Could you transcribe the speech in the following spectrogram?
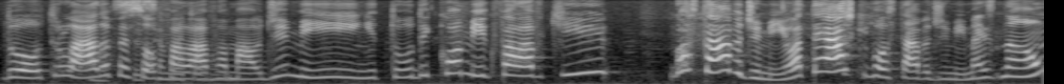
Do outro lado, Nossa, a pessoa é falava mal de mim e tudo, e comigo falava que gostava de mim. Eu até acho que gostava de mim, mas não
